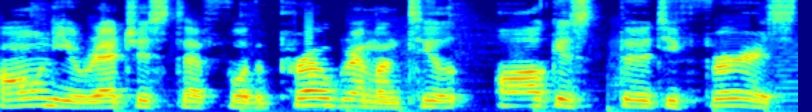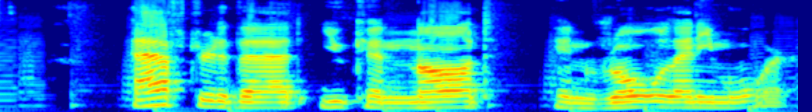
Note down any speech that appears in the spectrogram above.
only register for the program until August 31st. After that, you cannot enroll anymore.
